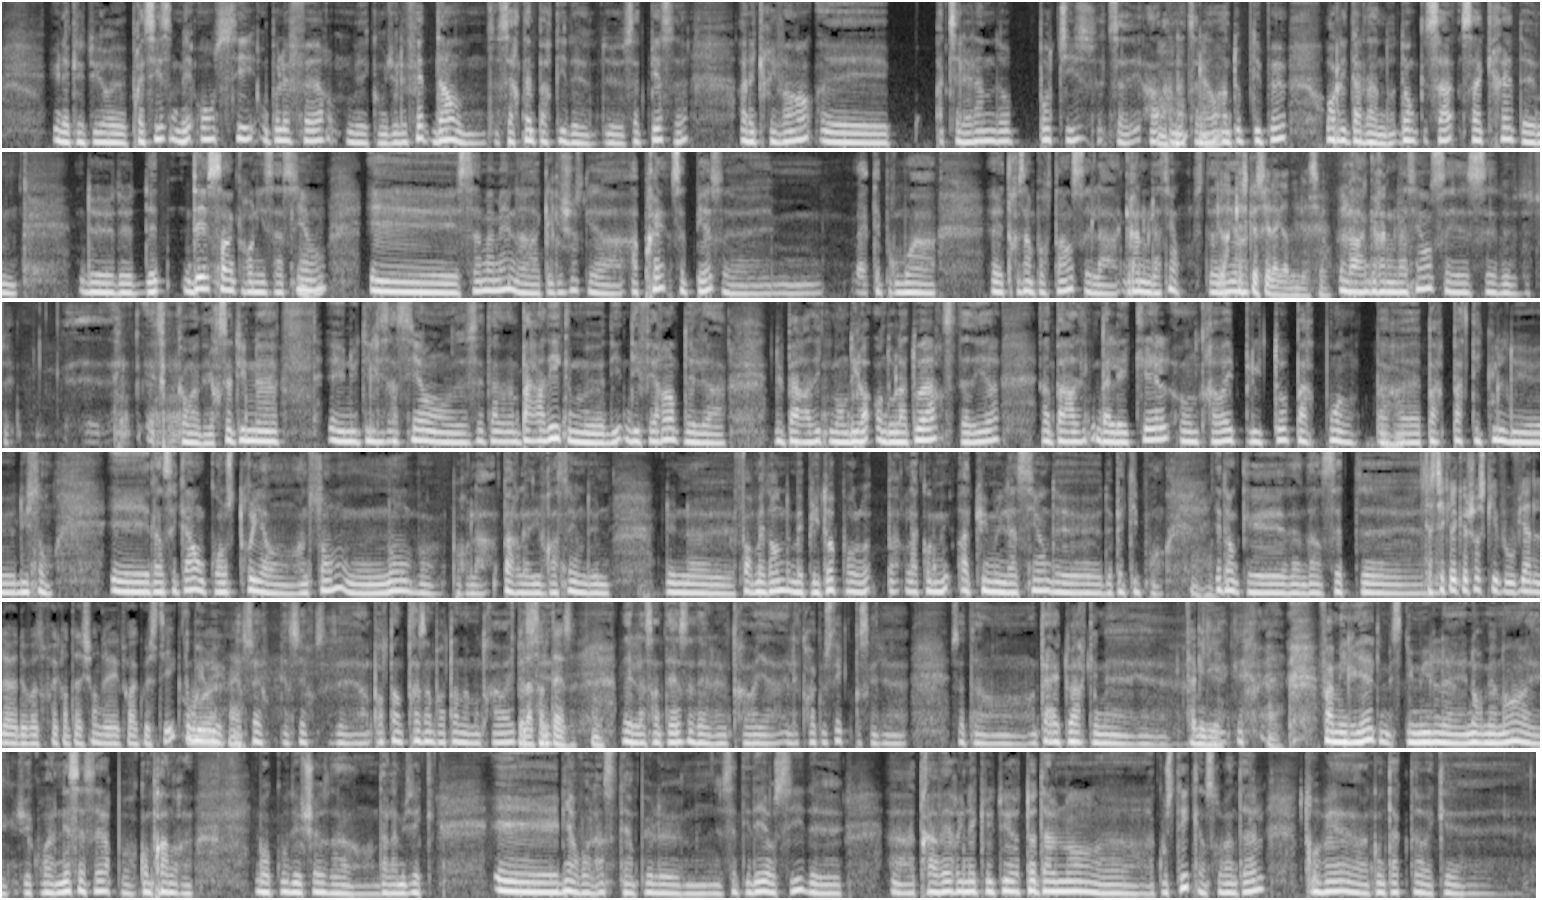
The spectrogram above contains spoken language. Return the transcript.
une écriture précise, mais aussi on peut le faire, mais comme je l'ai fait, dans certaines parties de, de cette pièce, hein, en écrivant et accélérando pochis, en, en accélérant un tout petit peu, ou retardando. Donc ça, ça crée de de, de, de désynchronisation mmh. et ça m'amène à quelque chose qui a, après cette pièce euh, était pour moi euh, très important, c'est la granulation. Alors qu'est-ce que c'est la granulation? La granulation, c'est comment dire, c'est une, une utilisation, c'est un paradigme différent de la, du paradigme ondulatoire, c'est-à-dire un paradigme dans lequel on travaille plutôt par points, par, mm -hmm. par particules du, du, son. Et dans ce cas, on construit un, un son, non pour la, par la vibration d'une d'une euh, forme d'onde, mais plutôt pour, par l'accumulation de, de, petits points. Mmh. Et donc, euh, dans, cette... Euh... Ça, c'est quelque chose qui vous vient de, de votre fréquentation de l'électroacoustique Oui, oui, bien sûr, bien sûr. C'est important, très important dans mon travail. De la synthèse. Mmh. De la synthèse, du travail électroacoustique, parce que c'est un, un, territoire qui m'est... Familier. Qui, ouais. familier, qui me stimule énormément et je crois nécessaire pour comprendre beaucoup de choses dans, dans la musique. Et bien voilà, c'était un peu le, cette idée aussi de, à travers une écriture totalement euh, acoustique, instrumentale, trouver un contact avec euh,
